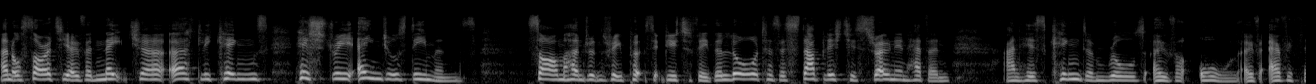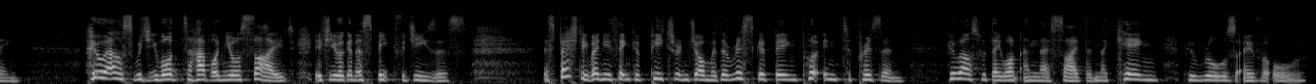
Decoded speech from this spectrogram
and authority over nature, earthly kings, history, angels, demons. Psalm 103 puts it beautifully The Lord has established his throne in heaven, and his kingdom rules over all, over everything. Who else would you want to have on your side if you were going to speak for Jesus? especially when you think of Peter and John with the risk of being put into prison. Who else would they want on their side than the king who rules over all?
